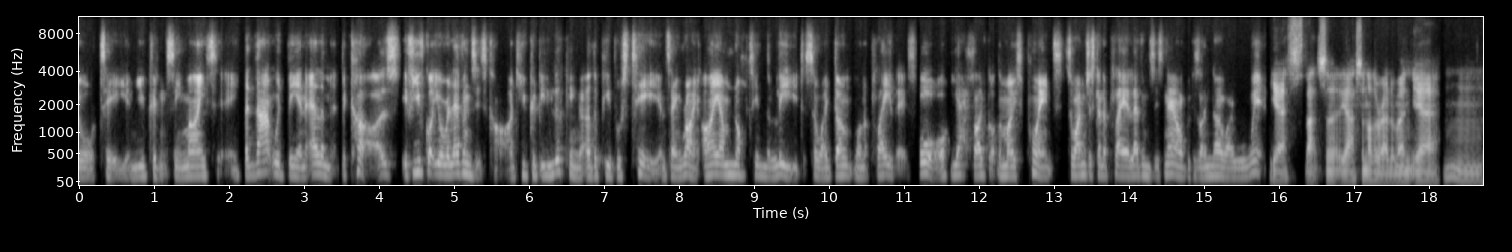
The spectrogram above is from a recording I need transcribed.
your tea and you couldn't see my tea. But that would be an element because if you've got your 11s card, you could be looking at other people's tea and saying, right, I am not in the lead. So I don't want to play this. Or, yes, I've got the most points. So I'm just going to play 11s now because I know I will win. Yes, that's a, yeah, that's another element. Yeah. Hmm.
